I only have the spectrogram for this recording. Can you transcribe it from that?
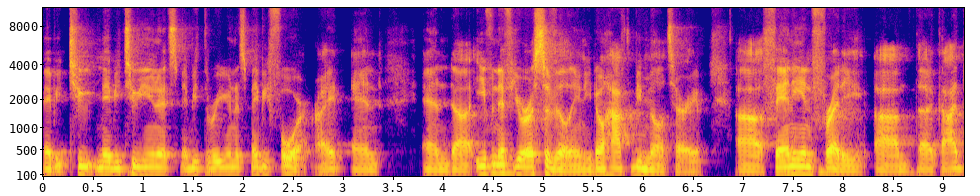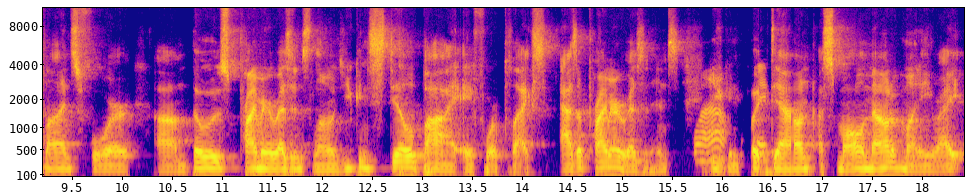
Maybe two, maybe two units, maybe three units, maybe four, right? And and uh, even if you're a civilian, you don't have to be military. Uh, Fannie and Freddie, um, the guidelines for um, those primary residence loans, you can still buy a fourplex as a primary residence. Wow. You can put down a small amount of money, right?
